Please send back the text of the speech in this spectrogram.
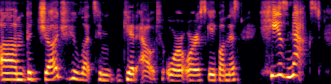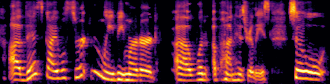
Um, the judge who lets him get out or or escape on this, he's next. Uh, this guy will certainly be murdered uh, when upon his release. So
